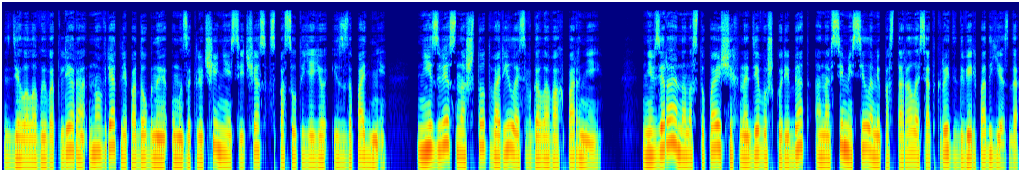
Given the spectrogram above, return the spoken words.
сделала вывод Лера, но вряд ли подобные умозаключения сейчас спасут ее из-за подни. Неизвестно, что творилось в головах парней. Невзирая на наступающих на девушку ребят, она всеми силами постаралась открыть дверь подъезда,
